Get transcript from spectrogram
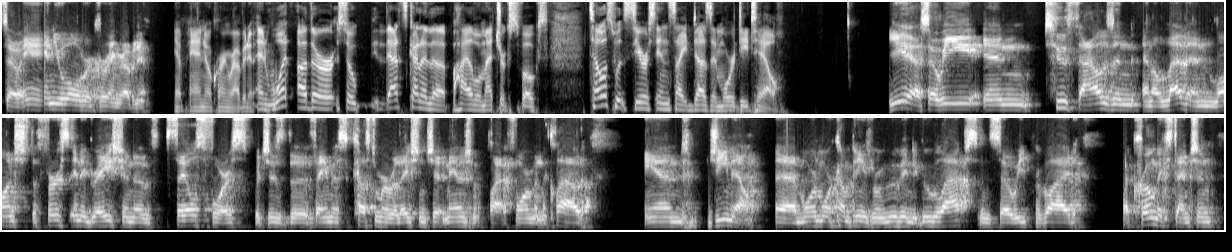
So annual recurring revenue. Yep, annual recurring revenue. And what other? So that's kind of the high level metrics, folks. Tell us what Cirrus Insight does in more detail. Yeah, so we in 2011 launched the first integration of Salesforce, which is the famous customer relationship management platform in the cloud, and Gmail. Uh, more and more companies were moving to Google Apps, and so we provide a Chrome extension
